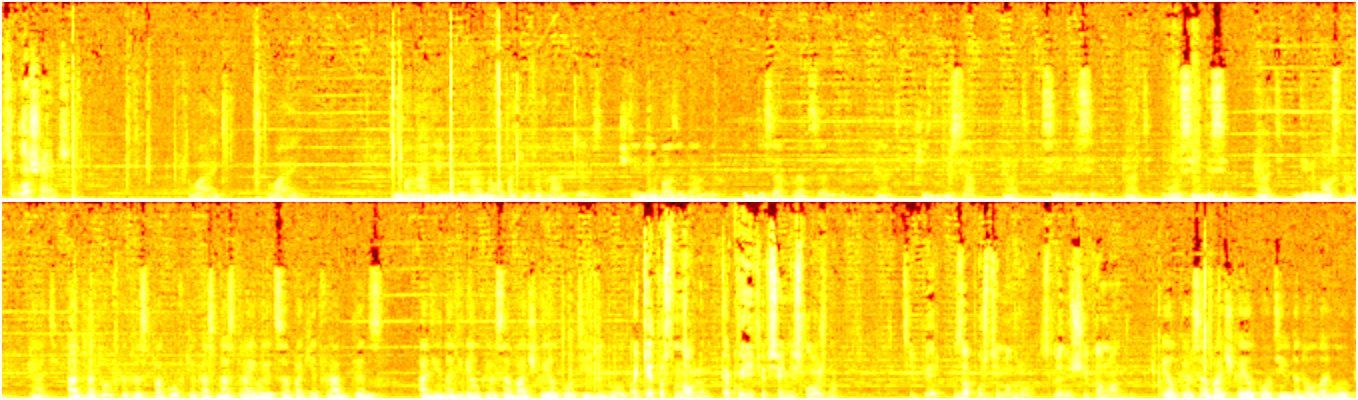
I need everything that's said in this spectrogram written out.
Соглашаемся. Вай, вай. Выбор ранее не выбранного пакета фронтенс. Чтение базы данных 50%, 5, 65, 75, 85, 95. Отготовка к распаковке КАС настраивается пакет фронтенс 1.1 LKR собачка LPOT Пакет установлен. Как видите, все несложно. Теперь запустим игру следующей командой. LKR собачка LPOT доллар лут.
